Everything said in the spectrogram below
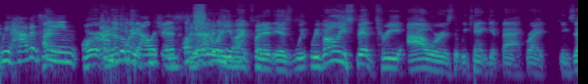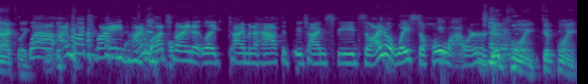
We haven't I- seen or another way, to, another way you might put it is we, we've only spent three hours that we can't get back. Right? Exactly. Well, I watch mine. I watch mine at like time and a half to two times speed, so I don't waste a whole hour. Good point. Good point.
